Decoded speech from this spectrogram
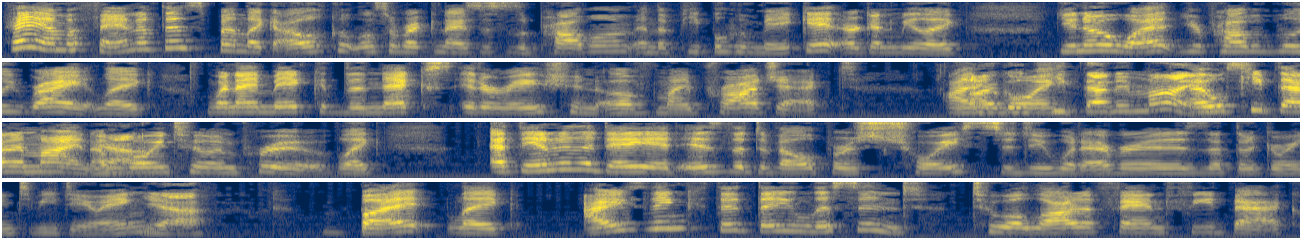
"Hey, I'm a fan of this, but like I also recognize this is a problem," and the people who make it are going to be like, "You know what? You're probably right. Like when I make the next iteration of my project, I'm i will going keep that in mind I will keep that in mind. I'm going to improve. Like at the end of the day, it is the developer's choice to do whatever it is that they're going to be doing yeah but like I think that they listened to a lot of fan feedback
